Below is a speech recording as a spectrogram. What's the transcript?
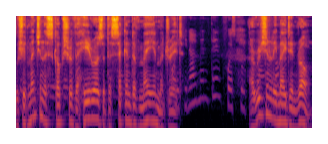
we should mention the sculpture of the heroes of the 2nd of May in Madrid. originalmente fue esculpida Originally made in Rome,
